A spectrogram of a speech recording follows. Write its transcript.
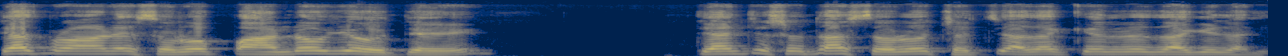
त्याचप्रमाणे सर्व पांडव जे होते त्यांची सुद्धा सर्व छत्तीस हजार केंद्र जागी झाली.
